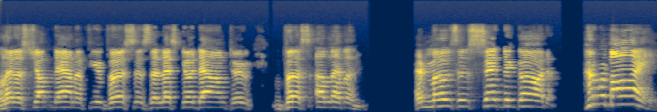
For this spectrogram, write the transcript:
Let us jump down a few verses and let's go down to verse 11. And Moses said to God, Who am I? In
